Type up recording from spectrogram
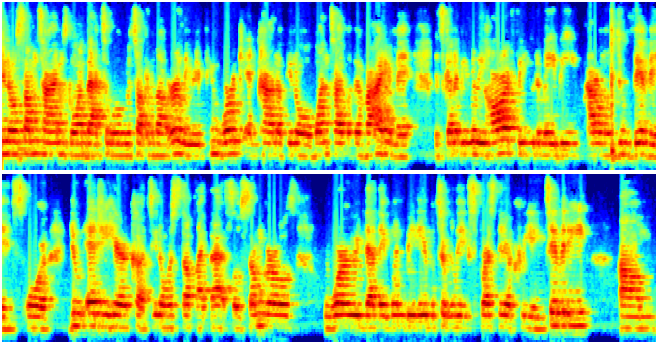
you know, sometimes going back to what we were talking about earlier, if you work in kind of, you know, a one type of environment, it's going to be really hard for you to maybe, I don't know, do vivids or do edgy haircuts, you know, or stuff like that. So some girls worried that they wouldn't be able to really express their creativity. Um,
